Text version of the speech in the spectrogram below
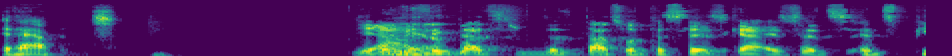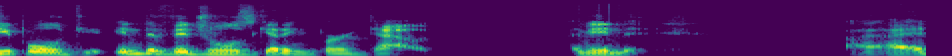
It happens. Yeah, I think that's that's what this is, guys. It's it's people, individuals getting burnt out. I mean, I, I,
